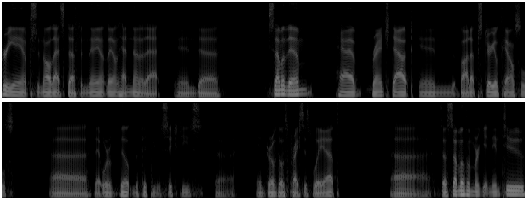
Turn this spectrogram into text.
preamps and all that stuff, and they they don't have none of that. And uh, some of them have branched out and bought up stereo consoles uh, that were built in the 50s and 60s uh, and drove those prices way up. Uh, so some of them are getting into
